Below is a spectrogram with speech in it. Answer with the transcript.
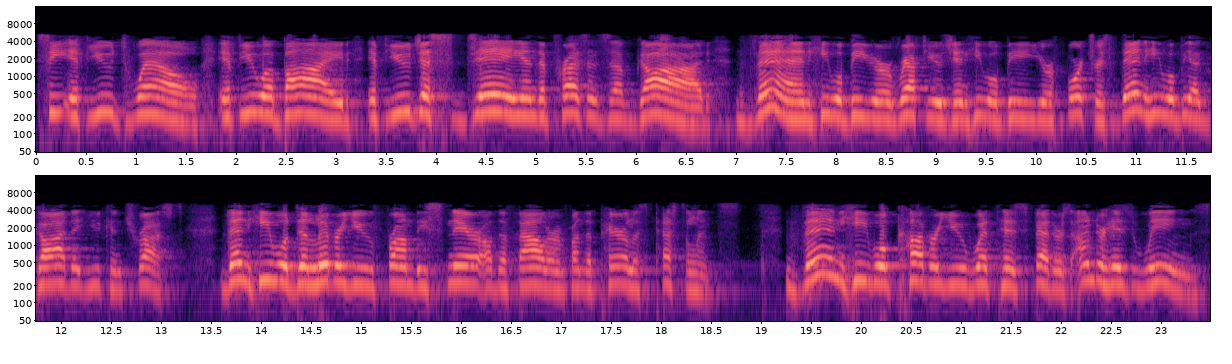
See, if you dwell, if you abide, if you just stay in the presence of God, then He will be your refuge and He will be your fortress. Then He will be a God that you can trust. Then He will deliver you from the snare of the fowler and from the perilous pestilence. Then He will cover you with His feathers under His wings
